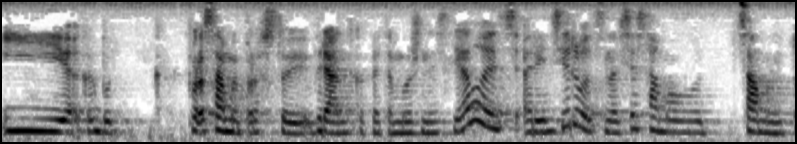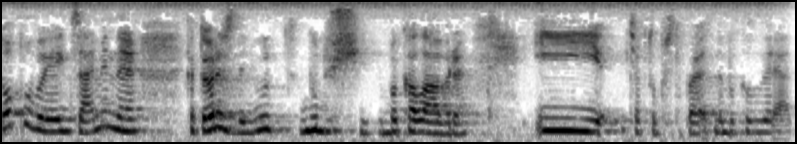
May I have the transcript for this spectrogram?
И как бы самый простой вариант, как это можно сделать, ориентироваться на все самые, самые топовые экзамены, которые сдают будущие бакалавры и те, кто поступает на бакалавриат.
